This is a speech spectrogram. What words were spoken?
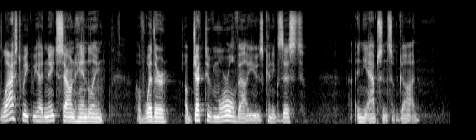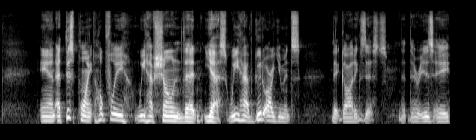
last week we had Nate's sound handling of whether objective moral values can exist in the absence of God. And at this point, hopefully, we have shown that yes, we have good arguments that God exists, that there is a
